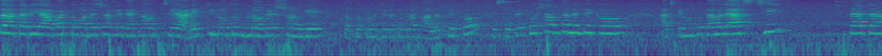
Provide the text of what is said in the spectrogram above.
তাড়াতাড়ি আবার তোমাদের সঙ্গে দেখা হচ্ছে আরেকটি নতুন ব্লগের সঙ্গে। ততক্ষণের জন্য তোমরা ভালো থেকো, সুস্থ থেকো, সাবধানে থেকো। আজকের মতো তাহলে আসছি। টাটা!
